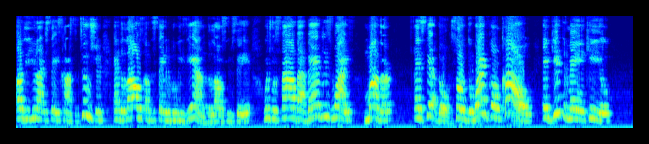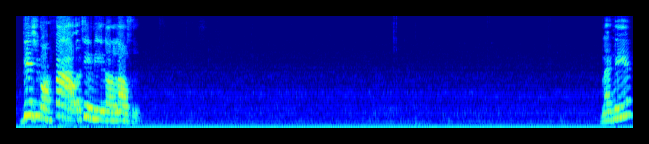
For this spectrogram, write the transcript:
under the United States Constitution and the laws of the state of Louisiana, the lawsuit said, which was filed by Bagley's wife, mother, and stepdaughter. So the wife gonna call and get the man killed, then she gonna file a $10 million lawsuit. Black men,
